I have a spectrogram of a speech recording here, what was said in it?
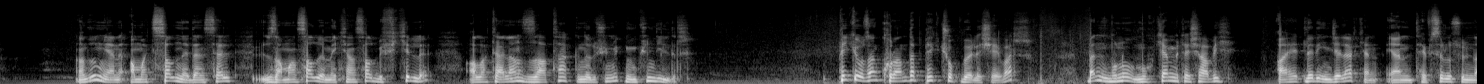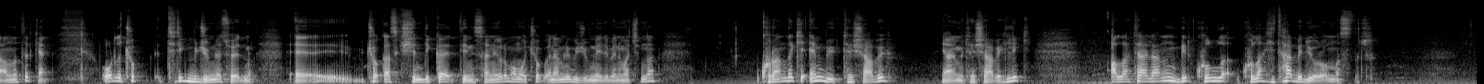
Anladın mı? Yani amaçsal, nedensel, zamansal ve mekansal bir fikirle Allah Teala'nın zatı hakkında düşünmek mümkün değildir. Peki o zaman Kur'an'da pek çok böyle şey var. Ben bunu muhkem müteşabih ayetleri incelerken yani tefsir usulünde anlatırken orada çok trik bir cümle söyledim. Ee, çok az kişinin dikkat ettiğini sanıyorum ama çok önemli bir cümleydi benim açımdan. Kur'an'daki en büyük teşabüh yani müteşabihlik Allah Teala'nın bir kula, kula hitap ediyor olmasıdır.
